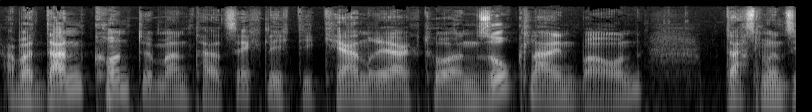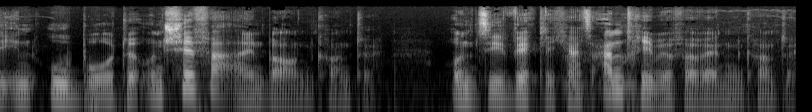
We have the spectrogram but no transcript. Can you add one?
Aber dann konnte man tatsächlich die Kernreaktoren so klein bauen, dass man sie in U-Boote und Schiffe einbauen konnte und sie wirklich als Antriebe verwenden konnte.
